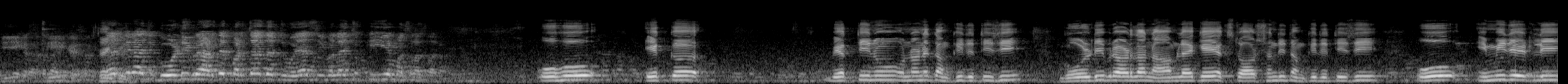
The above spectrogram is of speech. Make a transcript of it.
ਠੀਕ ਹੈ ਠੀਕ ਹੈ ਸਰ। ਜਿਹੜਾ ਅੱਜ ਗੋਲਡੀ ਬਰਾੜ ਤੇ ਪਰਚਾ ਦਰਜ ਹੋਇਆ ਸਿਵਲ ਚ ਕੀ ਹੈ ਮਸਲਾ ਸਾਰਾ? ਉਹ ਇੱਕ ਵਿਅਕਤੀ ਨੂੰ ਉਹਨਾਂ ਨੇ ਧਮਕੀ ਦਿੱਤੀ ਸੀ। ਗੋਲਡੀ ਬਰਾੜ ਦਾ ਨਾਮ ਲੈ ਕੇ ਐਕਸਟੋਰਸ਼ਨ ਦੀ ਧਮਕੀ ਦਿੱਤੀ ਸੀ। ਉਹ ਇਮੀਡੀਏਟਲੀ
